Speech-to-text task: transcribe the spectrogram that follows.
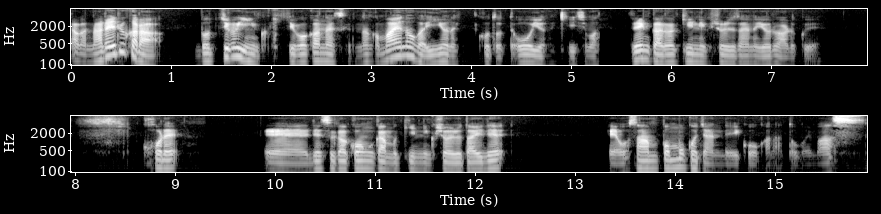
ななんか慣れるから、どっちがいいのか結局わかんないですけど、なんか前の方がいいようなことって多いような気します。前回が筋肉少女隊の夜歩くで。これ、えー、ですが今回も筋肉少女隊で、えー、お散歩もこちゃんで行こうかなと思います。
